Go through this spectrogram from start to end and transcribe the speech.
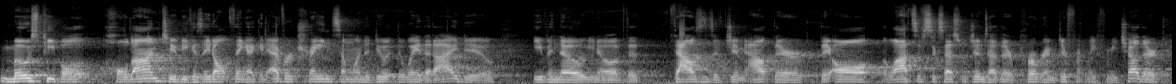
most people hold on to because they don't think I could ever train someone to do it the way that I do, even though, you know, of the thousands of gym out there, they all, lots of successful gyms out there program differently from each other,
